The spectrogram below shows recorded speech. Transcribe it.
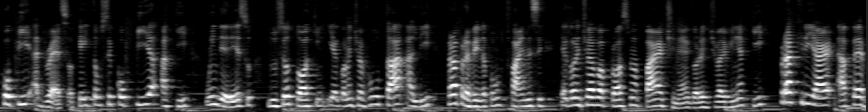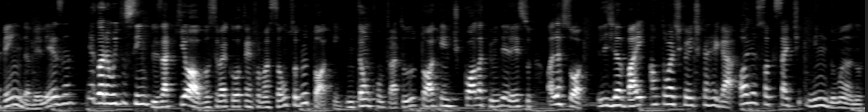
copy address, ok? Então você copia aqui o endereço do seu token e agora a gente vai voltar ali para pré-venda.finance e agora a gente vai para a próxima parte, né? Agora a gente vai vir aqui para criar a pré-venda, beleza? E agora é muito simples, aqui ó, você vai colocar informação sobre o token. Então, o contrato do token, a gente cola aqui o endereço, olha só, ele já vai automaticamente carregar. Olha só que site lindo, mano.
